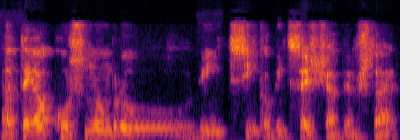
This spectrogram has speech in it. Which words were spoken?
até ao curso número 25 ou 26, que já devemos estar.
